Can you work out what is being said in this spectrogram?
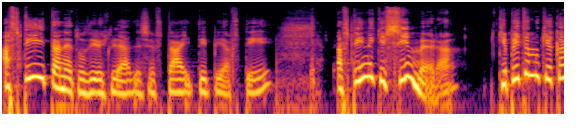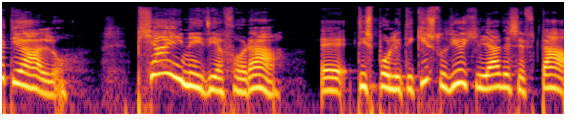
Αυτή ήταν το 2007 η τύπη αυτή. Αυτή είναι και σήμερα. Και πείτε μου και κάτι άλλο. Ποια είναι η διαφορά ε, της πολιτικής του 2007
